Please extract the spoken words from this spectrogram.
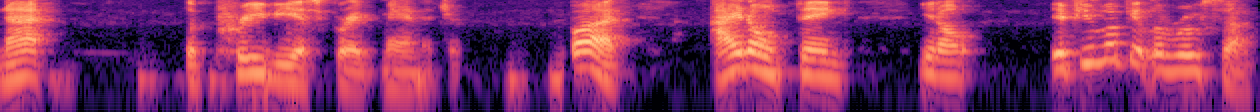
not the previous great manager. But I don't think, you know, if you look at La Russa,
